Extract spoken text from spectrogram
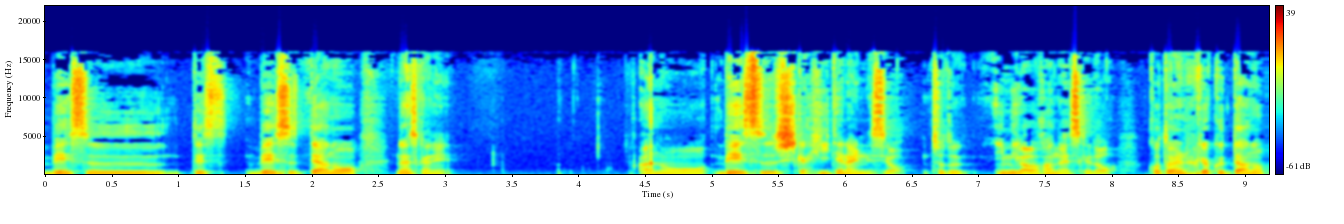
ベースです。ベースってあの、なんですかね、あの、ベースしか弾いてないんですよ。ちょっと意味がわかんないですけど、断りの曲ってあの、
